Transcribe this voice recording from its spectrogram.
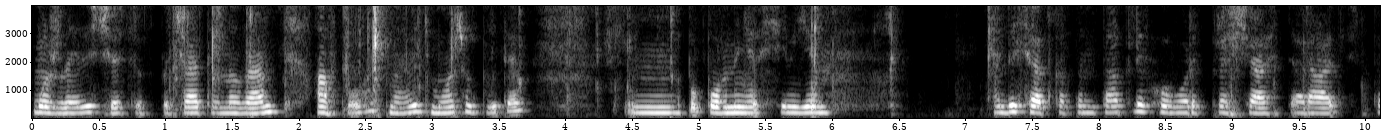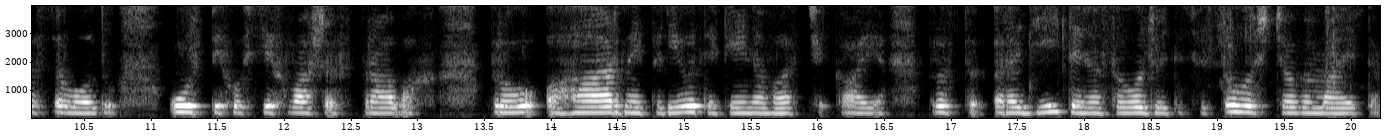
можливість щось розпочати нове, а в когось навіть може бути поповнення в сім'ї. Десятка пентаклів говорить про щастя, радість та солоду, успіх у всіх ваших справах, про гарний період, який на вас чекає. Просто радійте і насолоджуйтесь від того, що ви маєте.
